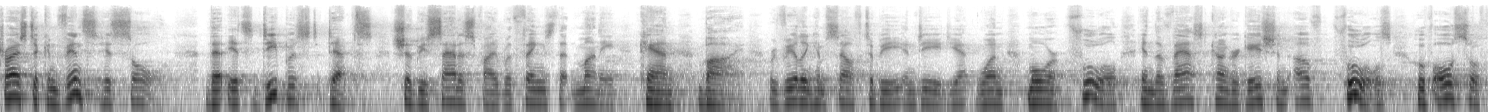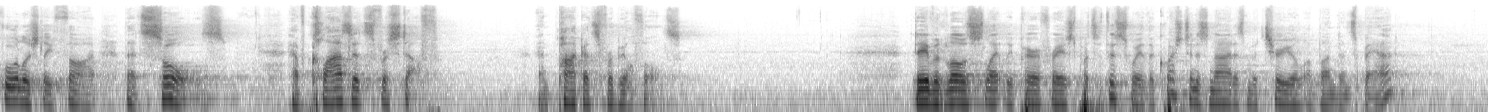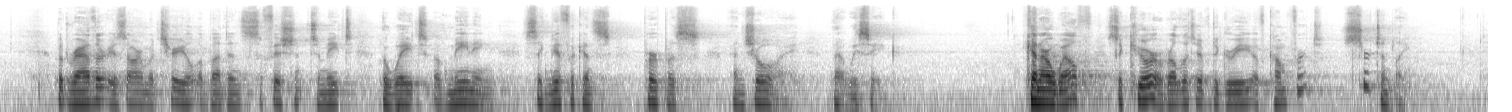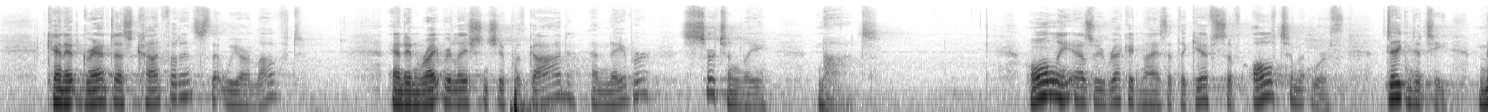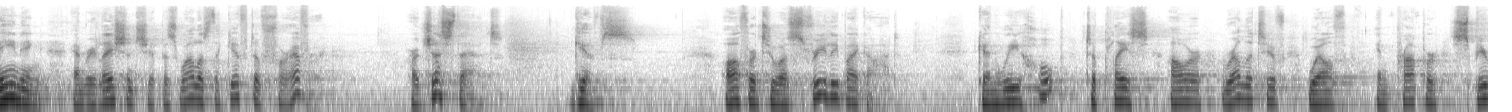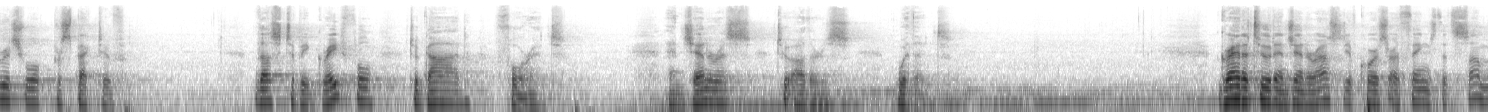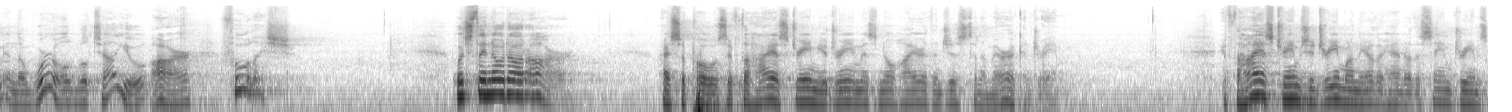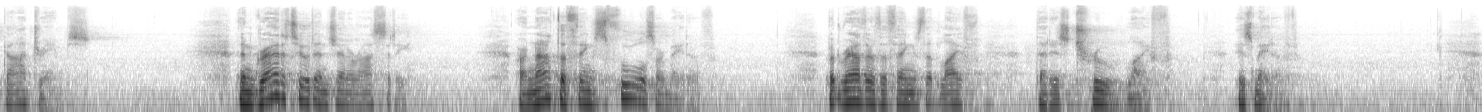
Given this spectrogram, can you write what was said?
Tries to convince his soul that its deepest depths should be satisfied with things that money can buy, revealing himself to be indeed yet one more fool in the vast congregation of fools who've also foolishly thought that souls have closets for stuff and pockets for billfolds. David Lose, slightly paraphrased, puts it this way The question is not is material abundance bad? but rather is our material abundance sufficient to meet the weight of meaning, significance, purpose, and joy that we seek? Can our wealth secure a relative degree of comfort? Certainly. Can it grant us confidence that we are loved and in right relationship with God and neighbor? Certainly not. Only as we recognize that the gifts of ultimate worth dignity, meaning, and relationship, as well as the gift of forever, are just that gifts offered to us freely by God. Can we hope to place our relative wealth in proper spiritual perspective, thus to be grateful to God for it and generous to others with it? Gratitude and generosity, of course, are things that some in the world will tell you are foolish, which they no doubt are, I suppose, if the highest dream you dream is no higher than just an American dream. If the highest dreams you dream, on the other hand, are the same dreams God dreams, then gratitude and generosity are not the things fools are made of, but rather the things that life that is true life is made of.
